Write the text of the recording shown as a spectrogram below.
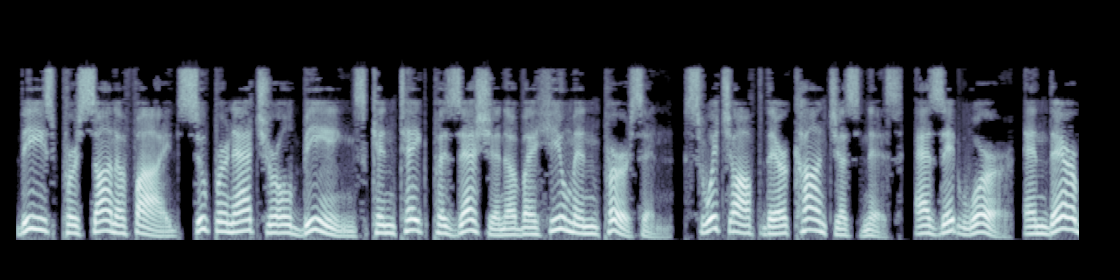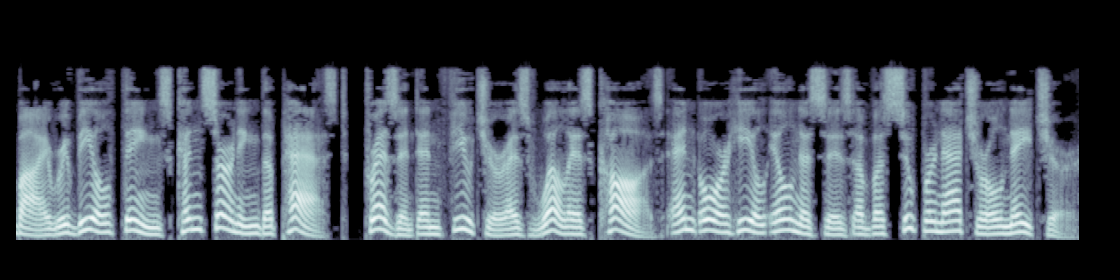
These personified supernatural beings can take possession of a human person, switch off their consciousness, as it were, and thereby reveal things concerning the past, present and future as well as cause and or heal illnesses of a supernatural nature.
